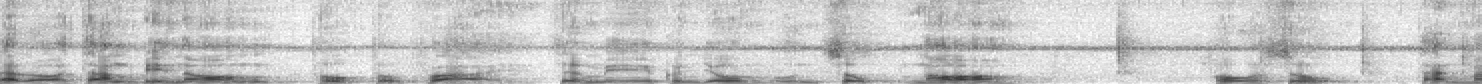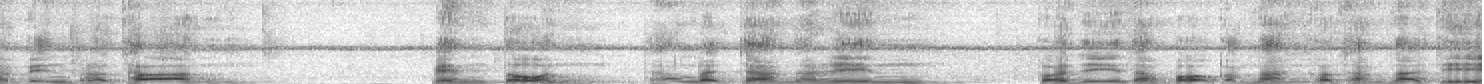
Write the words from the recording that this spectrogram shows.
ตลอดทั้งพี่น้องทุกทุกฝ่าย ซึ่งมีคุณโยมพูนสุขนอโพสุท่านมาเป็นประธาน เป็นต้นทางระอาจารย์นริน ก็ดีทางพ่อกำนันก็ทำหน้าที่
